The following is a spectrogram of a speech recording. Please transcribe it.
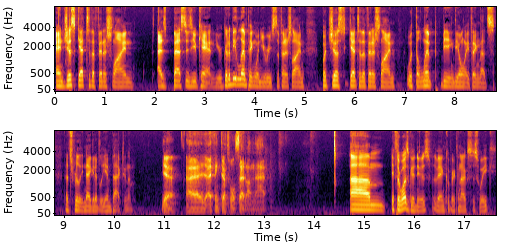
and just get to the finish line as best as you can. You're going to be limping when you reach the finish line, but just get to the finish line with the limp being the only thing that's that's really negatively impacting them. Yeah, I, I think that's well said on that. Um, if there was good news for the Vancouver Canucks this week,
